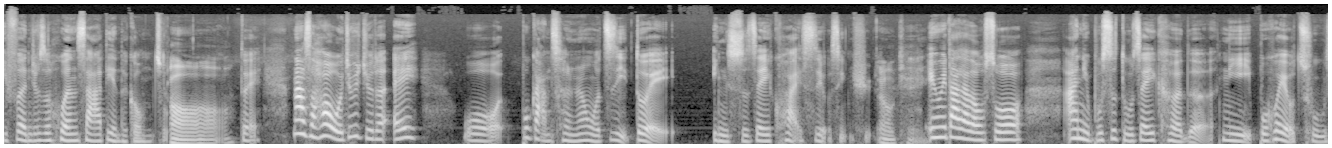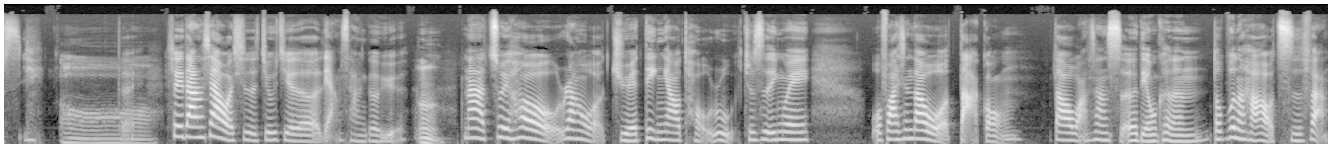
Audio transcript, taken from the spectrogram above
一份就是婚纱店的工作。哦，对，那时候我就会觉得，哎，我不敢承认我自己对饮食这一块是有兴趣。OK，因为大家都说，啊，你不是读这一科的，你不会有出息。哦，对，所以当下我其实纠结了两三个月。嗯，那最后让我决定要投入，就是因为我发现到我打工。到晚上十二点，我可能都不能好好吃饭，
